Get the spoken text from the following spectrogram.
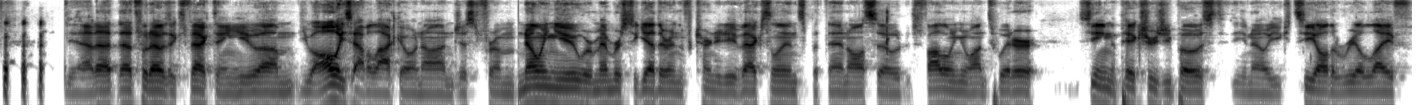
Yeah, that that's what I was expecting. You um you always have a lot going on just from knowing you, we're members together in the fraternity of excellence, but then also just following you on Twitter, seeing the pictures you post, you know, you can see all the real life.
